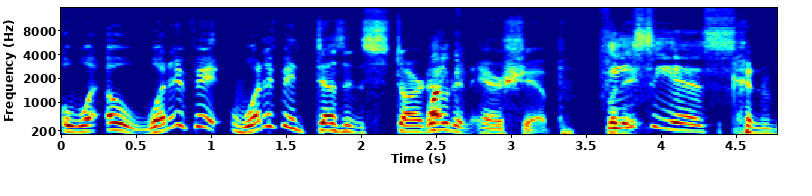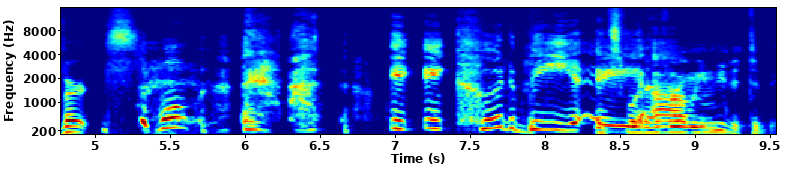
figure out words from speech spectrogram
what? Oh, what if it? What if it doesn't start out an airship, but it Theseus converts? well it, it could be a It's whatever we um, need it to be.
